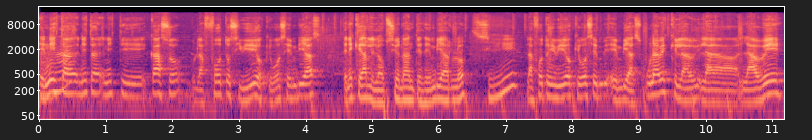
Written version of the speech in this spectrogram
En, esta, en, esta, en este caso, las fotos y videos que vos envías, tenés que darle la opción antes de enviarlo. Sí. Las fotos y videos que vos envías, una vez que la, la- la ve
